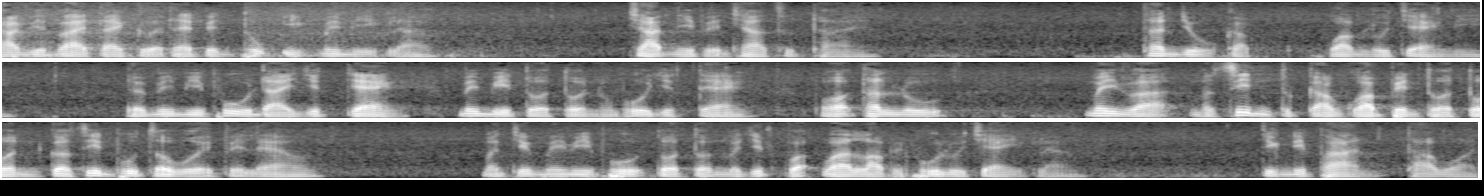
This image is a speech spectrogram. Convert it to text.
การเวียนว่ายตายเกิดให้เป็นทุกข์อีกไม่มีอีกแล้ว ชาตินี้เป็นชาติสุดท้าย ท่านอยู่กับความรู้แจ้งนี้ โดยไม่มีผู้ใดยึดแจ้ง ไม่มีตัวตนของผู้ยึดแจ้ง เพราะท่านรู้ไม่ว่ามันสิ้นกกรรมความเป็นตัวตน ก็สิ้นผู้เสวยไปแล้ว มันจึงไม่มีผู้ตัวตนมายึดว่าเราเป็นผู้รู้แจ้งอีกแล้ว จึงนิพพานถาวร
